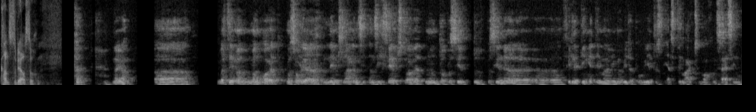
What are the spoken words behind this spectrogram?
kannst du dir aussuchen. naja, äh, weißt du, man, man, arbeitet, man soll ja lebenslang an, an, sich selbst arbeiten und da passiert, passieren ja äh, viele Dinge, die man immer wieder probiert, das erste Mal zu machen, sei es in,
